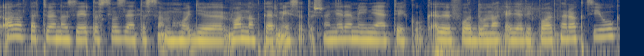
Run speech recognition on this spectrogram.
Alapvetően azért azt hozzáteszem, hogy vannak természetesen nyereményjátékok, előfordulnak egyedi partnerakciók,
